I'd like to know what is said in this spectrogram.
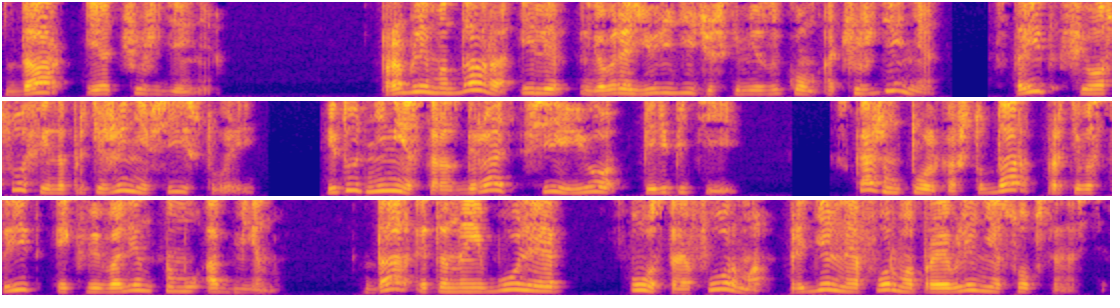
Дар и отчуждение. Проблема дара, или, говоря юридическим языком, отчуждения, стоит в философии на протяжении всей истории. И тут не место разбирать все ее перипетии. Скажем только, что дар противостоит эквивалентному обмену. Дар – это наиболее острая форма, предельная форма проявления собственности.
